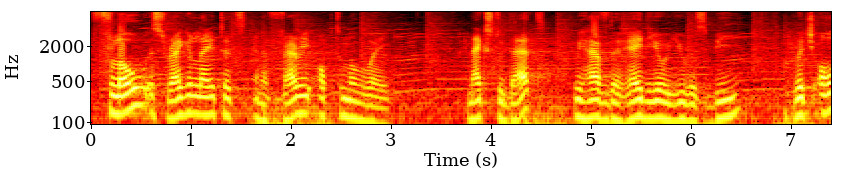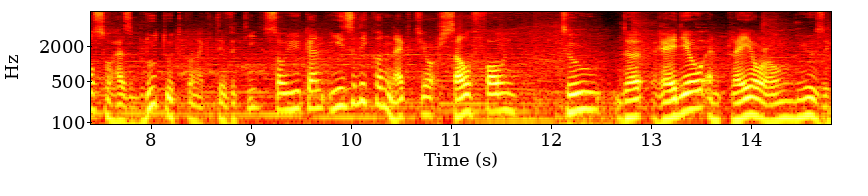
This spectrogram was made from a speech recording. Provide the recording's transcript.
flow is regulated in a very optimal way. Next to that, we have the radio USB, which also has Bluetooth connectivity, so you can easily connect your cell phone to the radio and play your own music.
